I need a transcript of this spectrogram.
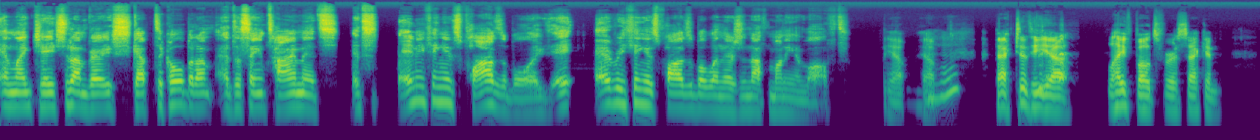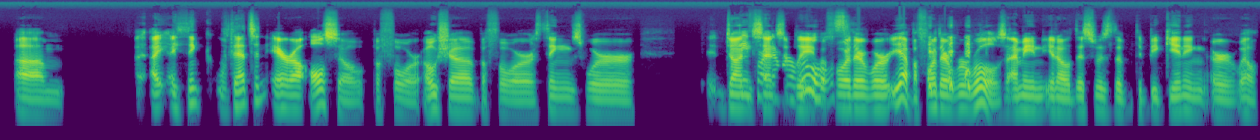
and like jay said i'm very skeptical but i'm at the same time it's it's anything is plausible like it, everything is plausible when there's enough money involved yeah, yeah. Mhm. Back to the uh, lifeboats for a second. Um, I, I think that's an era also before OSHA, before things were done Before sensibly, rules. before there were yeah, before there were rules. I mean, you know, this was the the beginning, or well,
